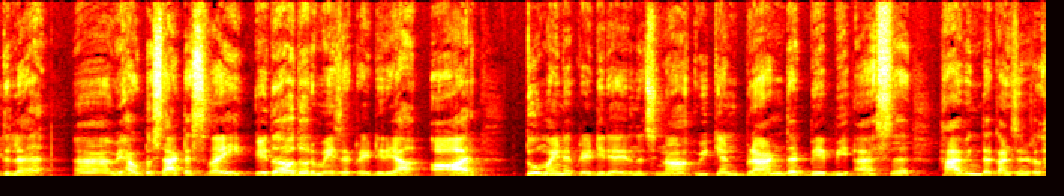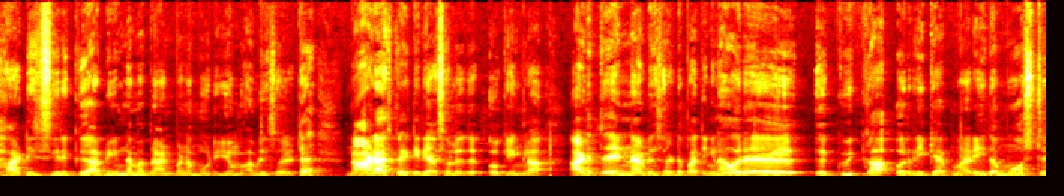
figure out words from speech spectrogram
இதில் வி ஹாவ் டு சாட்டிஸ்ஃபை ஏதாவது ஒரு major criteria or two minor criteria இருந்துச்சுன்னா we can brand that baby as having the congenital heart disease இருக்குது அப்படின்னு நம்ம பிராண்ட் பண்ண முடியும் அப்படின்னு சொல்லிட்டு நாடாஸ் க்ரைட்டீரியா சொல்லுது. ஓகேங்களா? அடுத்து என்ன அப்படின்னு சொல்லிட்டு பார்த்தீங்கன்னா ஒரு uh, குவிக்காக ஒரு ரீகேப் மாதிரி த மோஸ்ட்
